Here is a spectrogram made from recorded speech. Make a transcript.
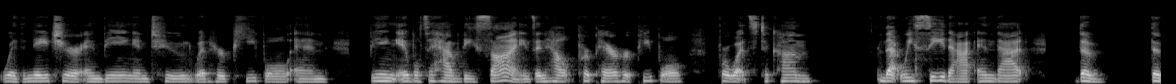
with nature and being in tune with her people and being able to have these signs and help prepare her people for what's to come that we see that and that the the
